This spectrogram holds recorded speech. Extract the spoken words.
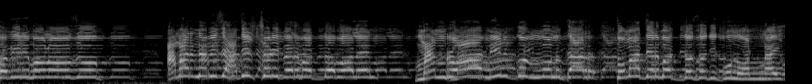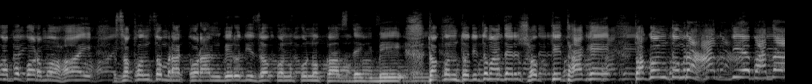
গভীর মনোযোগ। আমার নবী যে হাদিস শরীফের মধ্যে বলেন তোমাদের মধ্যে যদি অন্যায় অপকর্ম হয়, যখন তোমরা কোরআন বিরোধী যখন কাজ দেখবে, তখন যদি তোমাদের শক্তি থাকে, তখন তোমরা হাত দিয়ে বাধা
